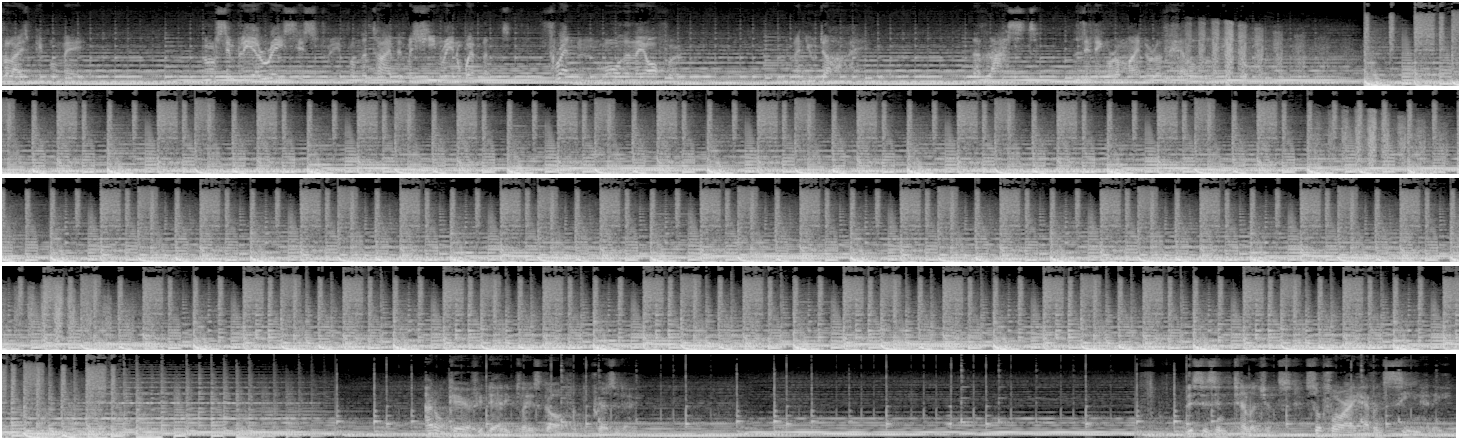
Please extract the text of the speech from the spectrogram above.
civilized people made. who will simply erase history from the time that machinery and weapons threaten more than they offer. And you die. The last living reminder of hell This is intelligence. So far, I haven't seen any.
